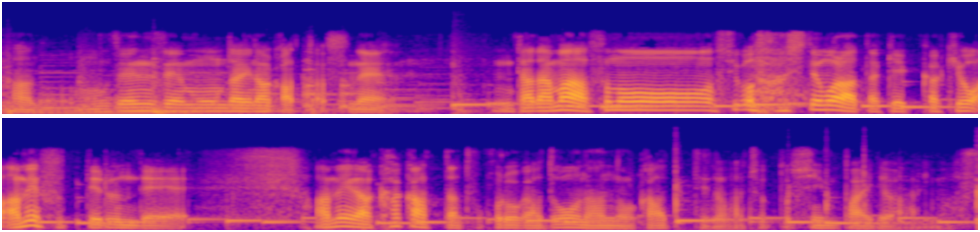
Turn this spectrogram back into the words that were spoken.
あのもう全然問題なかったですね。ただまあ、その仕事してもらった結果、今日雨降ってるんで、雨がかかったところがどうなるのかっていうのがちょっと心配ではあります。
